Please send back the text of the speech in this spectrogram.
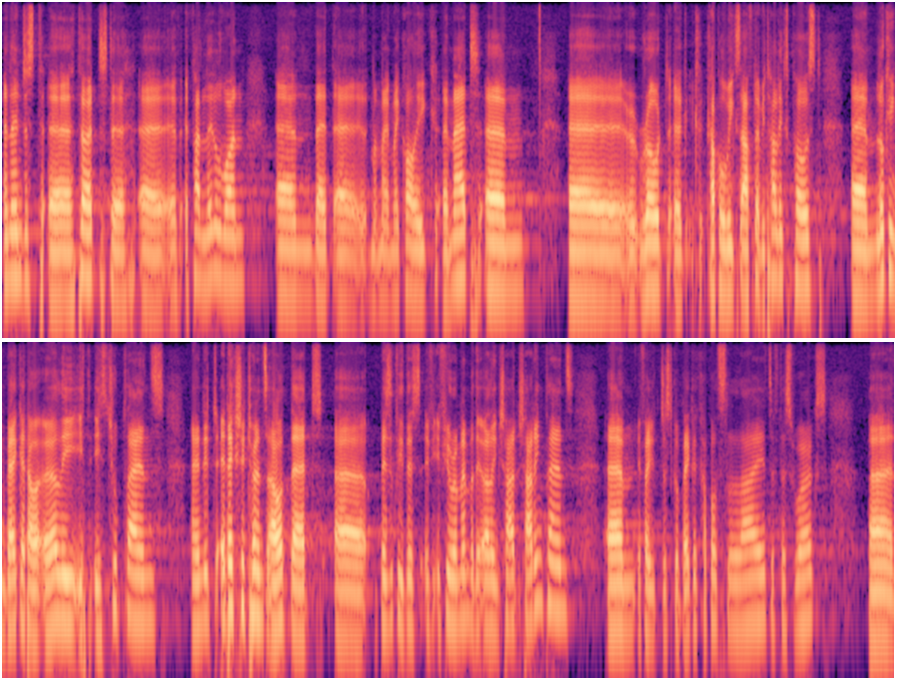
and then just uh, third, just a, a, a, fun little one um, that uh, my, my colleague uh, Matt um, uh, wrote a couple weeks after Vitalik's post, um, looking back at our early ETH2 plans, and it, it actually turns out that uh, basically this, if, if, you remember the early shard, sharding plans, um, if I just go back a couple slides, if this works, uh,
